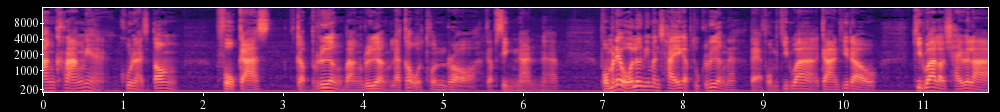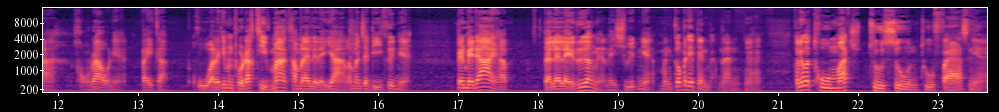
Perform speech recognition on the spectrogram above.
บางครั้งเนี่ยคุณอาจจะต้องโฟกัสกับเรื่องบางเรื่อง แล้วก็อดทนรอกับสิ่งนั้นนะครับ ผมไม่ได้บอกว่าเรื่องนี้มันใช้กับทุกเรื่องนะแต่ผมคิดว่าการที่เราคิดว่าเราใช้เวลาของเราเนี่ยไปกับโหอะไรที่มัน productive มากทำอะไรหลาย ๆ อย่าง แล้วมันจะดีขึ้นเนี่ยเป็นไปได้ครับ แต่หลาย ๆ เรื่องเนี่ยในชีวิตเนี่ยมันก็ไม่ได้เป็นแบบนั้นนะฮะเขาเรียกว่า too much too soon too fast เนี่ย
